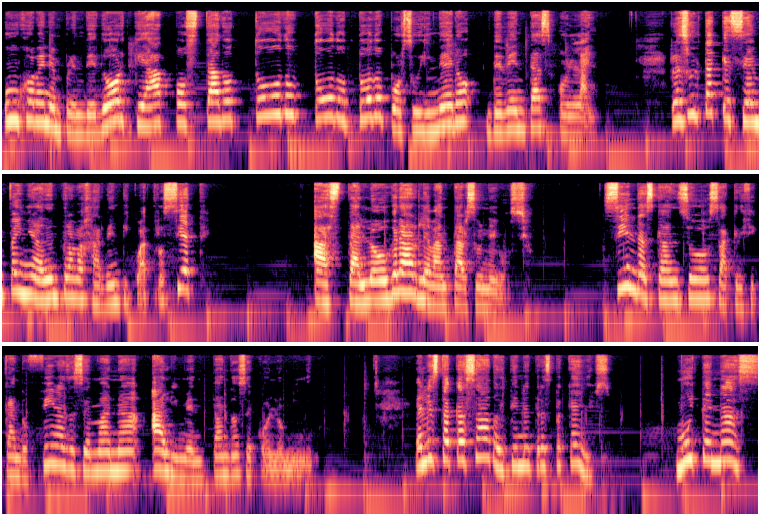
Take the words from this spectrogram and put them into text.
un joven emprendedor que ha apostado todo, todo, todo por su dinero de ventas online. Resulta que se ha empeñado en trabajar 24/7 hasta lograr levantar su negocio. Sin descanso, sacrificando fines de semana, alimentándose con lo mínimo. Él está casado y tiene tres pequeños. Muy tenaz.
